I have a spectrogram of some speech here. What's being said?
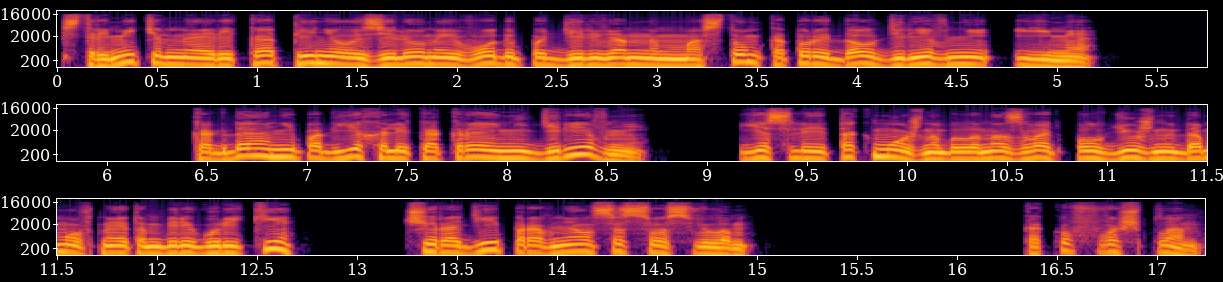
Стремительная река пенила зеленые воды под деревянным мостом, который дал деревне имя. Когда они подъехали к окраине деревни, если так можно было назвать полдюжины домов на этом берегу реки, чародей поравнялся с Освилом. «Каков ваш план?»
